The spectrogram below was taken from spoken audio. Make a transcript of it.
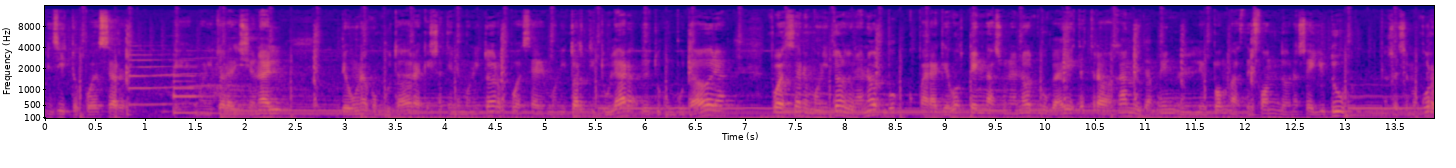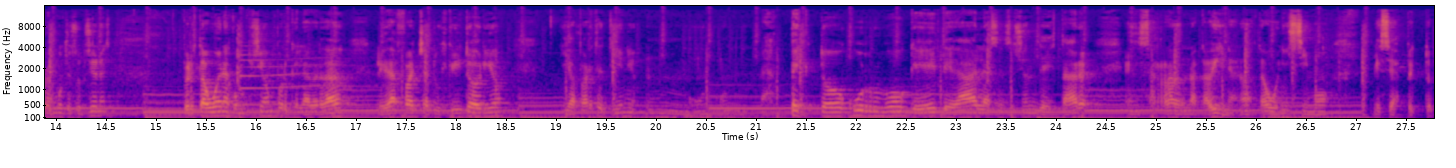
Insisto, puede ser eh, monitor adicional de una computadora que ya tiene monitor, puede ser el monitor titular de tu computadora, puede ser el monitor de una notebook para que vos tengas una notebook ahí, estés trabajando y también le pongas de fondo, no sé, YouTube, no sé, se me ocurren muchas opciones, pero está buena como opción porque la verdad le da facha a tu escritorio y aparte tiene un, aspecto curvo que te da la sensación de estar encerrado en una cabina, ¿no? Está buenísimo ese aspecto.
